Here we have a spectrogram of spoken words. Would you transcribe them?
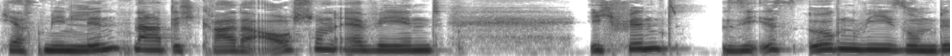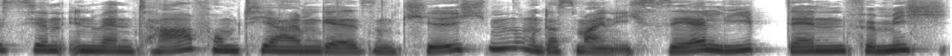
Jasmin Lindner hatte ich gerade auch schon erwähnt. Ich finde, sie ist irgendwie so ein bisschen Inventar vom Tierheim Gelsenkirchen und das meine ich sehr lieb, denn für mich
